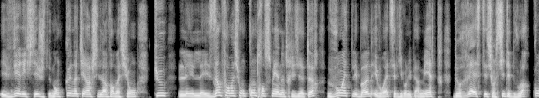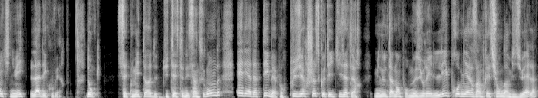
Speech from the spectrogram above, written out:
et vérifier justement que notre hiérarchie de l'information, que les, informations qu'on transmet à notre utilisateur vont être les bonnes et vont être celles qui vont lui permettre de rester sur le site et de vouloir continuer la découverte. Donc, cette méthode du test des 5 secondes, elle est adaptée ben, pour plusieurs choses côté utilisateur mais notamment pour mesurer les premières impressions d'un visuel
